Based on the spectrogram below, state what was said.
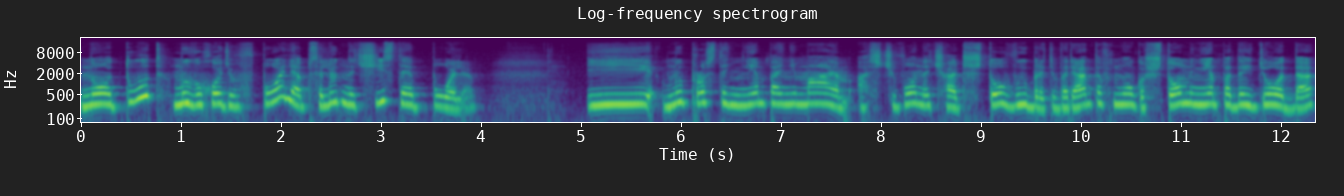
Но тут мы выходим в поле, абсолютно чистое поле. И мы просто не понимаем, а с чего начать, что выбрать, вариантов много, что мне подойдет, да,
